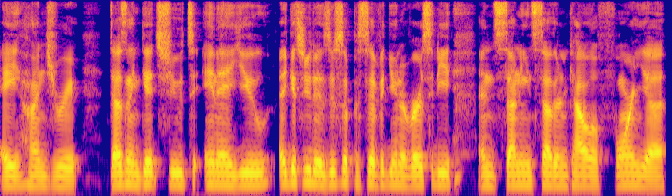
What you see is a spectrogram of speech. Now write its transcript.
800 doesn't get you to NAU. It gets you to Azusa Pacific University in sunny Southern California.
